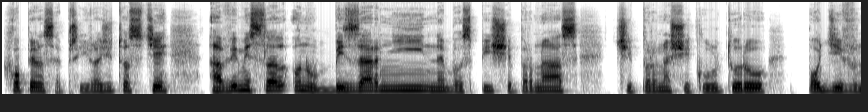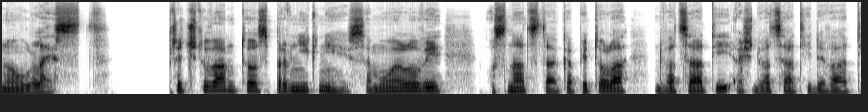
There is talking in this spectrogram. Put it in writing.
Chopil se příležitosti a vymyslel onu bizarní, nebo spíše pro nás či pro naši kulturu podivnou lest. Přečtu vám to z první knihy Samuelovi, 18. kapitola, 20. až 29.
